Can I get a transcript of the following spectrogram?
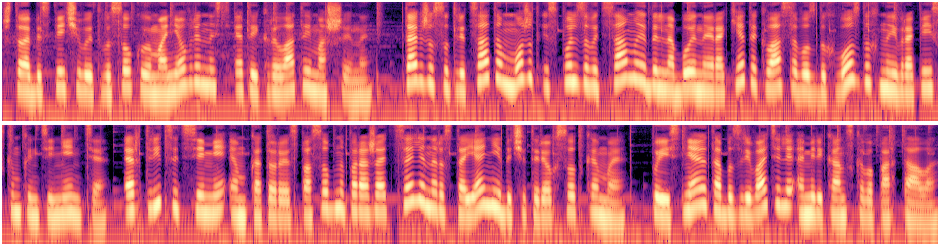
что обеспечивает высокую маневренность этой крылатой машины. Также Су-30 может использовать самые дальнобойные ракеты класса воздух-воздух на европейском континенте, Р-37М, которые способны поражать цели на расстоянии до 400 км, поясняют обозреватели американского портала.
